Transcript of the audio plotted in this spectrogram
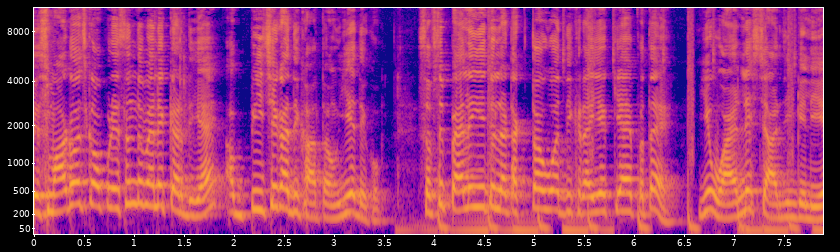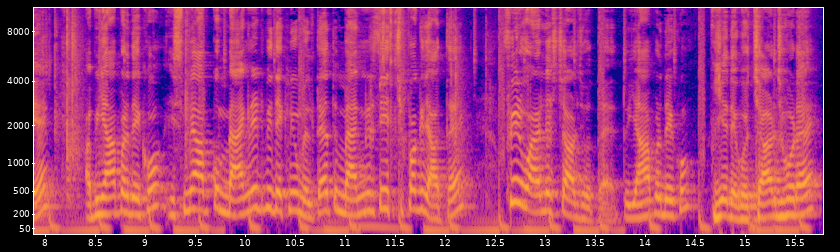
तो स्मार्ट वॉच का ऑपरेशन तो मैंने कर दिया है। अब पीछे का दिखाता हूँ। ये देखो। सबसे पहले ये जो लटकता हुआ दिख रहा है, ये क्या है पता है? ये वायरलेस चार्जिंग के लिए है। अब यहाँ पर देखो, इसमें आपको मैग्नेट भी देखने को मिलता है तो मैग्नेट से ये चिपक जाता है। फिर वायरलेस चार्ज होता है। तो यहाँ पर देखो, ये देखो चार्ज हो रहा है।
